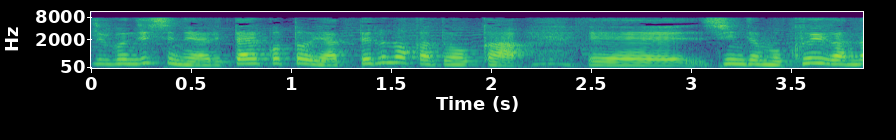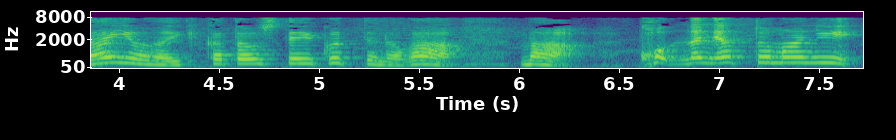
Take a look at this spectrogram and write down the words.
自分自身のやりたいことをやってるのかどうか、えー、死んでも悔いがないような生き方をしていくっていうのがまあこんなにあっという間に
